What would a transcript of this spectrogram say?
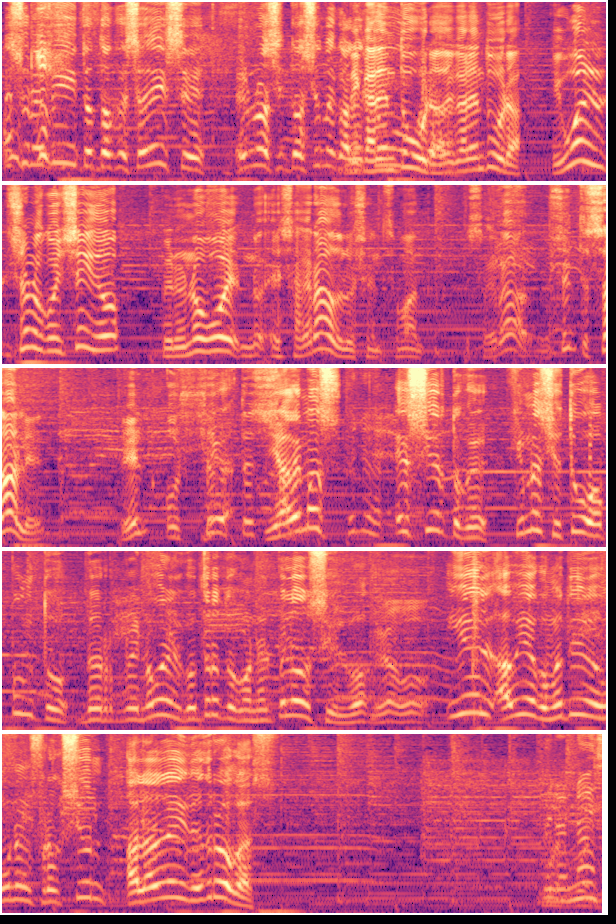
Es un ¿Qué? epíteto que se dice en una situación de De calentura. calentura, de calentura. Igual yo no coincido, pero no voy. no- es sagrado el oyente, Samantha. Es sagrado. El oyente sale. El oyente Y además, es cierto que Gimnasia estuvo a punto de renovar el contrato con el pelado Silva y él había cometido una infracción a la ley de drogas. Pero no es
